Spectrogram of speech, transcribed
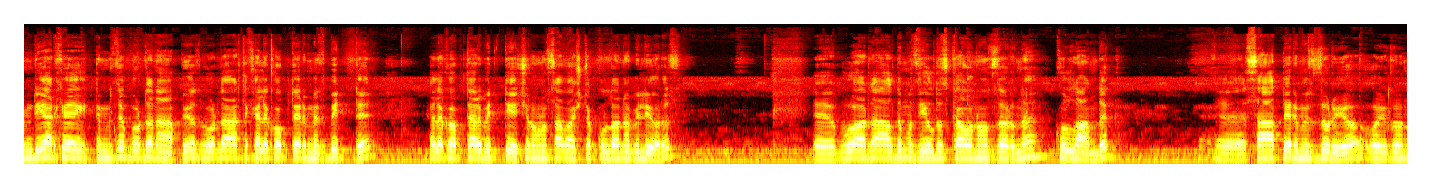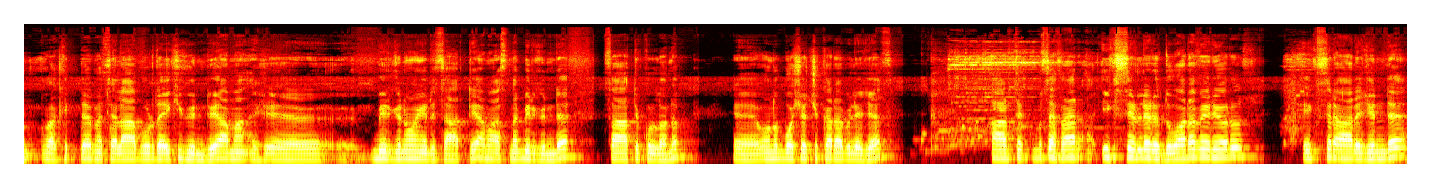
Şimdi diğer köye gittiğimizde burada ne yapıyoruz? Burada artık helikopterimiz bitti. Helikopter bittiği için onu savaşta kullanabiliyoruz. Eee, bu arada aldığımız yıldız kavanozlarını kullandık. Eee, saatlerimiz duruyor. Uygun vakitte mesela burada 2 gün diyor ama eee, bir gün 17 saat diyor ama aslında bir günde saati kullanıp eee, onu boşa çıkarabileceğiz. Artık bu sefer iksirleri duvara veriyoruz. İksir haricinde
